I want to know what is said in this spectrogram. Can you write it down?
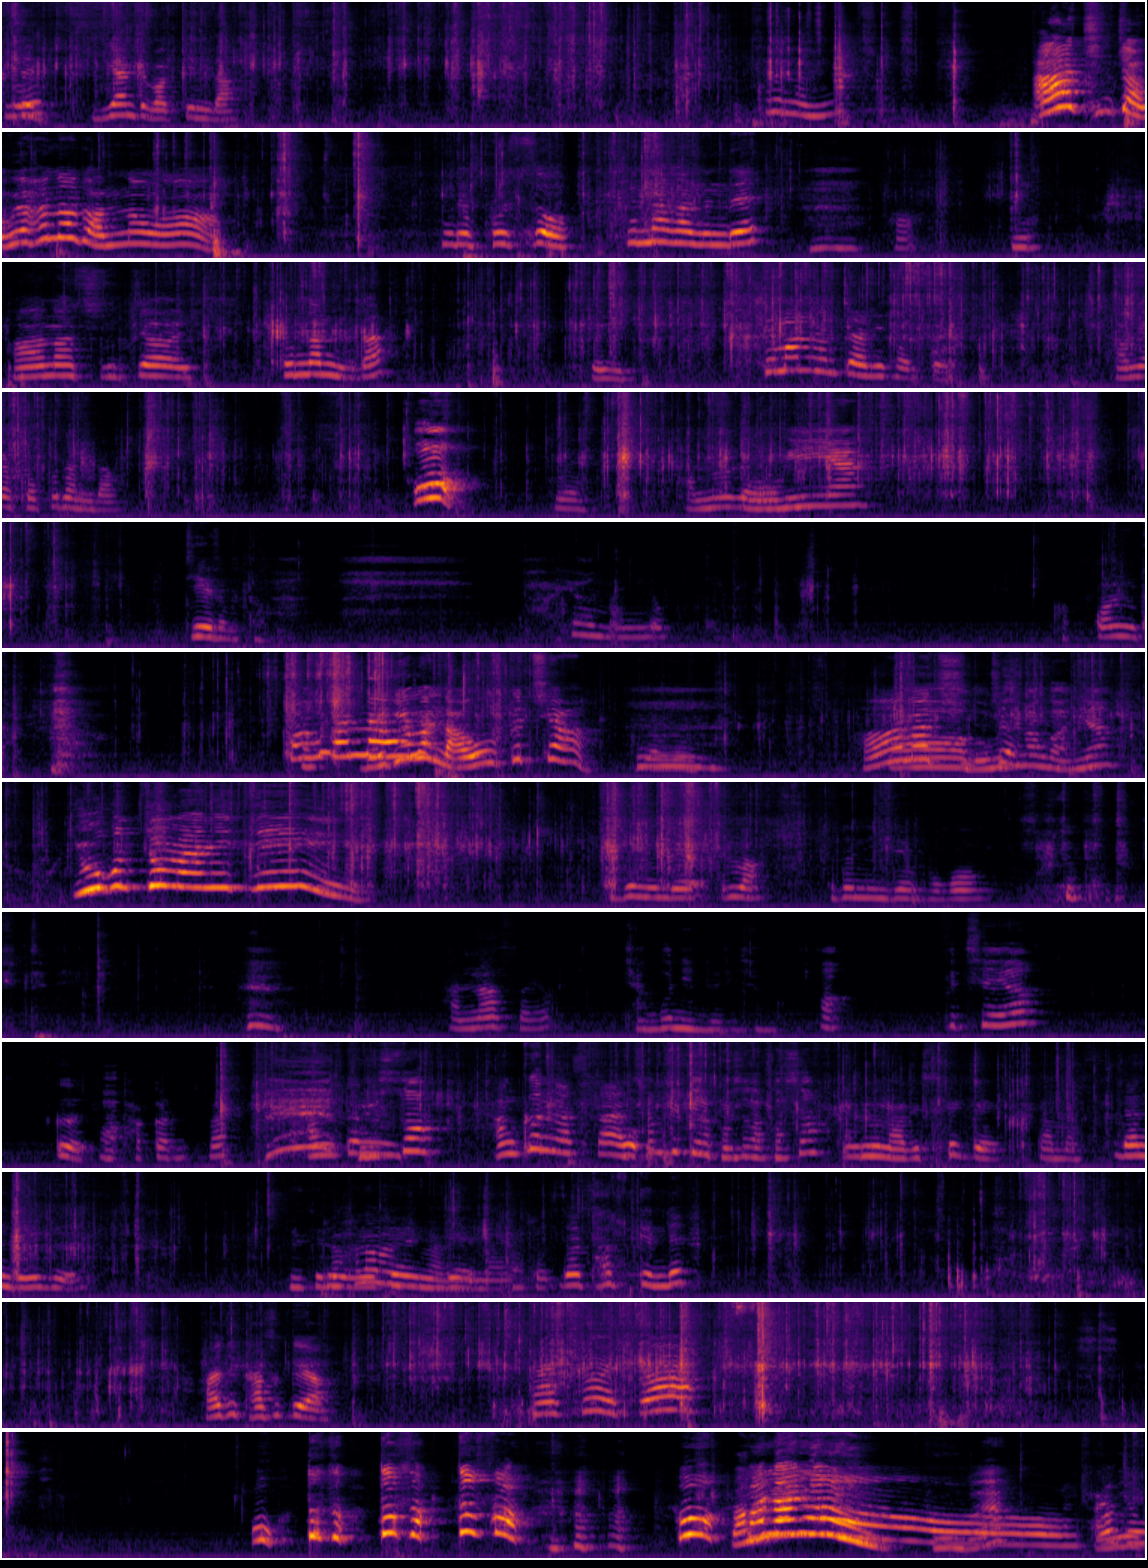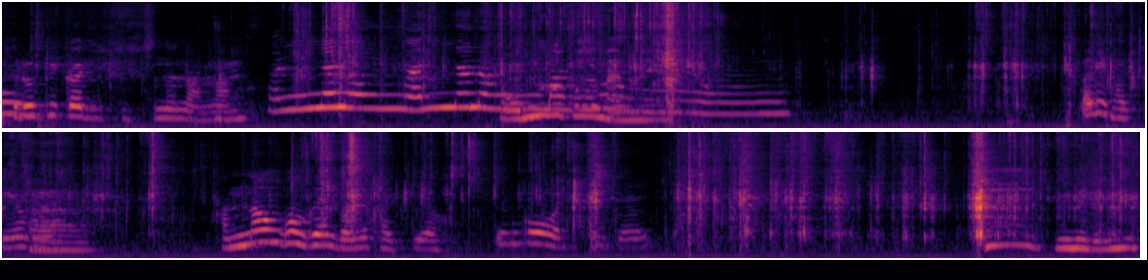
근데 니한테 맡긴다. 그러면 아 진짜 왜 하나도 안 나와? 근데 벌써 끝나가는데 아 나 진짜 돈 납니까? 에이, 7만 원짜리 살 거. 아니야 거부단다. 어! 왜? 안 눌려. 똥이야. 뒤에서부터. 과연 만족. 박광이다. 꽝네 개만 나오고 끝이야. 그러면. 아, 아나 너무 진짜. 심한 거 아니야? 요건 좀 아니지. 부모님들 엄마 부모님들 보고 안 나왔어요? 장군님들이 장군. 아, 끝이에요? 끝. 아. 안, 끝, 벌써? 안 끝났어. 30개를 벌써 닦았어? 오늘 아직 세개 남았어. 난네 개. 이제는 하나만 주면 안? 다섯. 나 다섯 개인데? 아직 다섯 개야. 할수 있어. 오, 떴어, 떴어, 떴어. 어, 만나요. 좋은 거야? 아니 맞아. 그렇게까지 좋지는 않아. 그래. 만나요. 없는 것보다 낫네. 빨리 갈게요. 그냥. 아, 안 나온 거 그냥 넘어갈게요. 뜬거 같은데. 윤혜 너무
